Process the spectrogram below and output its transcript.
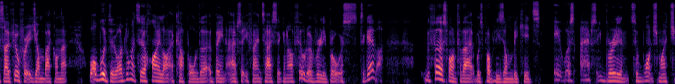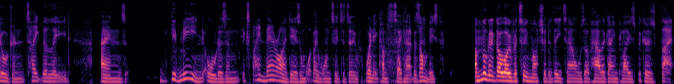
So feel free to jump back on that. What I would do, I'd like to highlight a couple that have been absolutely fantastic and I feel that have really brought us together. The first one for that was probably Zombie Kidz. It was absolutely brilliant to watch my children take the lead and give me orders and explain their ideas and what they wanted to do when it comes to taking out the zombies. I'm not going to go over too much of the details of how the game plays because that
